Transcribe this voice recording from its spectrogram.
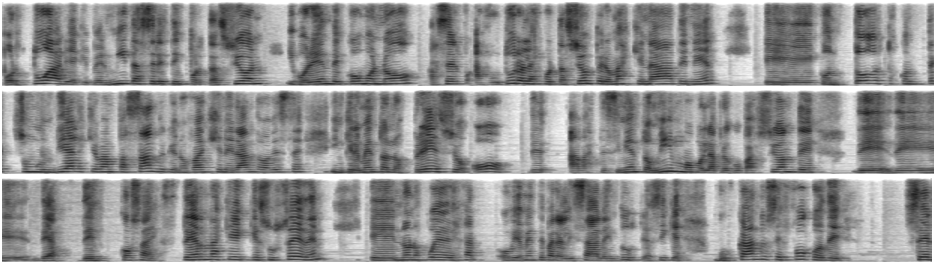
portuaria que permita hacer esta importación y por ende, cómo no hacer a futuro la exportación, pero más que nada tener eh, con todos estos contextos mundiales que van pasando y que nos van generando a veces incrementos en los precios o de abastecimiento mismo por la preocupación de, de, de, cosas externas que, suceden, eh, no nos puede dejar obviamente paralizada la industria. Así que buscando ese foco de ser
